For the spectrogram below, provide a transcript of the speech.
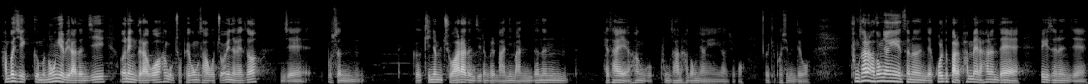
한 번씩 그 뭐 농협이라든지 은행들하고 한국 조폐공사하고 조인을 해서 이제 무슨 그 기념 주화라든지 이런 걸 많이 만드는 회사예요. 한국 풍산 하동양에 해가지고 그렇게 보시면 되고 풍산 하동양에서는 이제 골드바를 판매를 하는데 여기서는 이제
